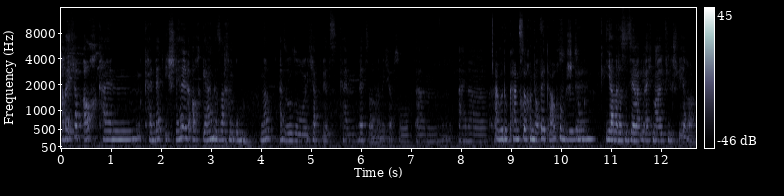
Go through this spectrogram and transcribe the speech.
aber ich habe auch kein, kein Bett. Ich stelle auch gerne Sachen um. Ne? Also so, ich habe jetzt kein Bett, sondern ich habe so ähm, eine. Aber du kannst doch ein Bett auch umstellen. Ja, aber das ist ja gleich mal viel schwerer.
